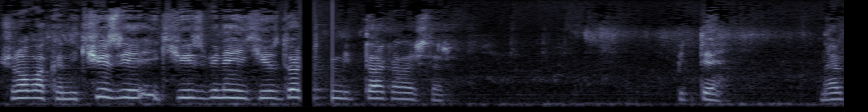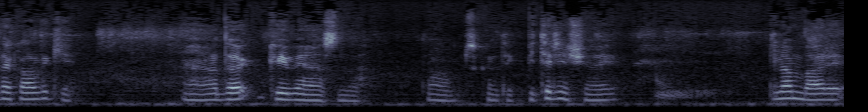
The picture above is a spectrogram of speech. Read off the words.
Şuna bakın 200 ve 200 bine 204 bin bitti arkadaşlar. Bitti. Nerede kaldı ki? Ha, o da köy binasında. Tamam sıkıntı yok. Bitirin şunu. Dur bari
